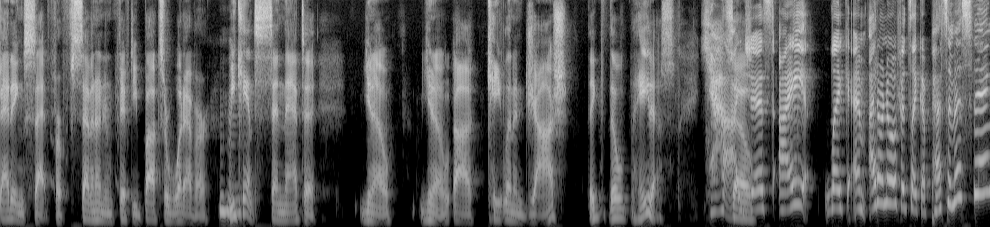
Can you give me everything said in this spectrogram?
bedding set for 750 bucks or whatever we Mhm. can't send that to you know you know uh Caitlin and Josh they they'll hate us Yeah, So- I just I like am I don't know if it's like a pessimist thing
